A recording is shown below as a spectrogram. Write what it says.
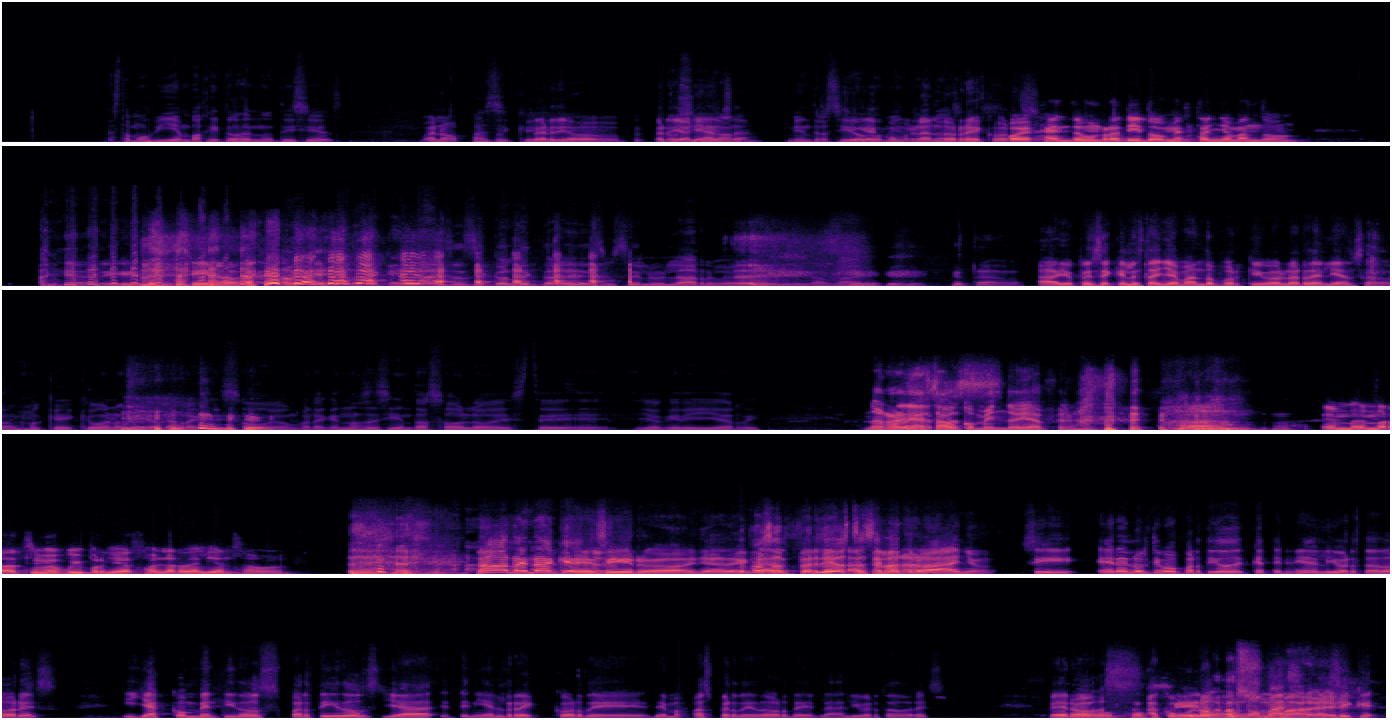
estamos bien bajitos de noticias, Bueno, así que perdió, perdió Alianza. mientras sigo Sigue comiendo acumulando récords. Oye, gente, un ratito, me están llamando. Sí, ¿no? Ok. ¿Verdad que ya eso se conecta desde su celular, güey? Ah, yo pensé que lo están llamando porque iba a hablar de Alianza, weón. Ok, qué bueno que yo que regresó, weón, para que no se sienta solo este Joker y Jerry. No, en realidad Bueno, estaba estás- comiendo ya, pero. No, en, en verdad sí me fui porque ibas a hablar de Alianza, weón. No, no hay nada que decir, weón. Ya de ¿Qué pasó? hasta Perdió el- esta hasta el otro ¿no? año. Sí, era el último partido que tenía de Libertadores y ya con 22 partidos ya tenía el récord de, de más perdedor de la Libertadores. Pero Ah, acumuló cero. Uno más, madre. así que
